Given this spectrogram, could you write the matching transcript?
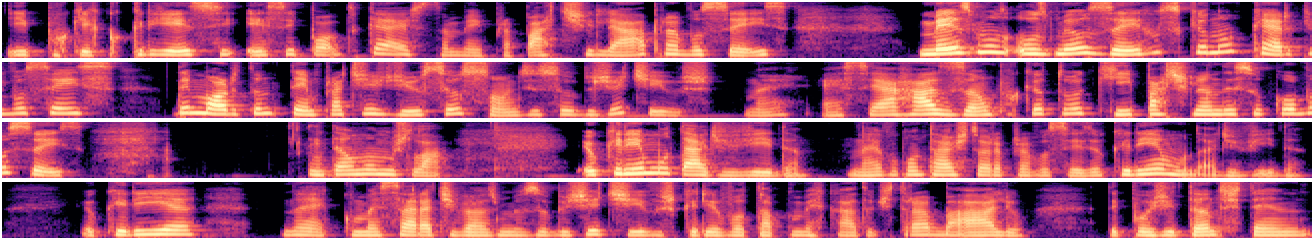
E porque eu criei esse, esse podcast também para partilhar para vocês, mesmo os meus erros, que eu não quero que vocês demorem tanto tempo para atingir os seus sonhos e seus objetivos, né? Essa é a razão porque eu estou aqui partilhando isso com vocês. Então vamos lá. Eu queria mudar de vida, né? Vou contar a história para vocês. Eu queria mudar de vida. Eu queria, né, começar a ativar os meus objetivos, queria voltar para o mercado de trabalho, depois de tantos tem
